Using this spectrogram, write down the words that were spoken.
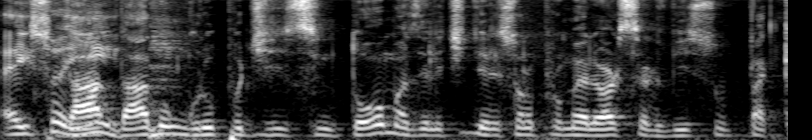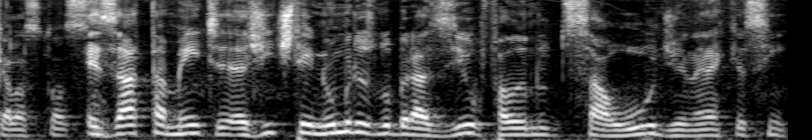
É isso aí. Dá- dado um grupo de sintomas, ele te direciona para o melhor serviço para aquela situação. Exatamente. A gente tem números no Brasil falando de saúde, né? Que assim,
